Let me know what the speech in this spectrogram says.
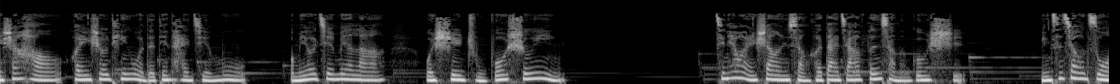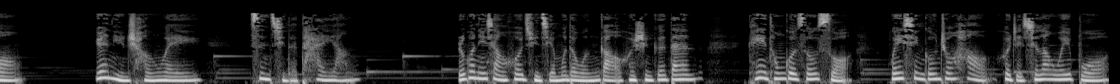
晚上好，欢迎收听我的电台节目，我们又见面啦！我是主播舒影。今天晚上想和大家分享的故事，名字叫做《愿你成为自己的太阳》。如果你想获取节目的文稿或是歌单，可以通过搜索微信公众号或者新浪微博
